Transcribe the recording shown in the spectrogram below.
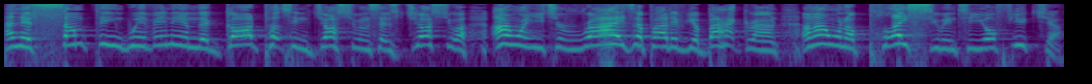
And there's something within him that God puts in Joshua and says, Joshua, I want you to rise up out of your background and I want to place you into your future.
